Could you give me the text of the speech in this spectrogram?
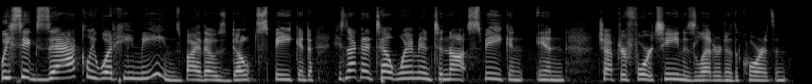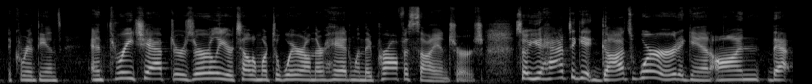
we see exactly what he means by those don't speak. And he's not going to tell women to not speak in, in chapter 14, his letter to the Corinthians and three chapters earlier tell them what to wear on their head when they prophesy in church. So you have to get God's word again on that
